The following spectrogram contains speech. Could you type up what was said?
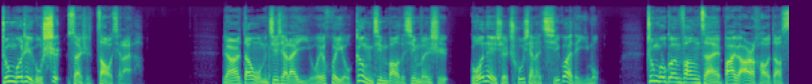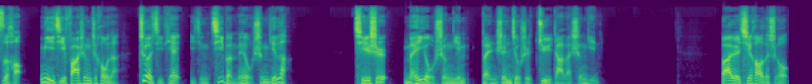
中国这股势算是造起来了。然而，当我们接下来以为会有更劲爆的新闻时，国内却出现了奇怪的一幕。中国官方在八月二号到四号密集发声之后呢，这几天已经基本没有声音了。其实，没有声音本身就是巨大的声音。八月七号的时候，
